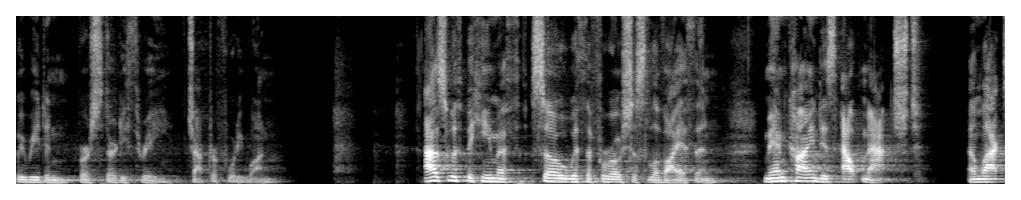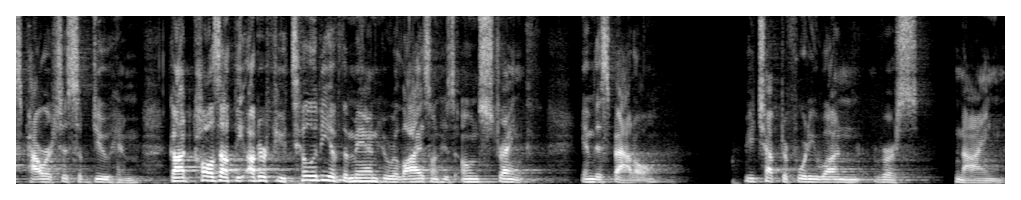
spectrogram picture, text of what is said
We read in verse 33, chapter 41. As with Behemoth, so with the ferocious Leviathan. Mankind is outmatched and lacks power to subdue him. God calls out the utter futility of the man who relies on his own strength in this battle. Read chapter 41, verse 9.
